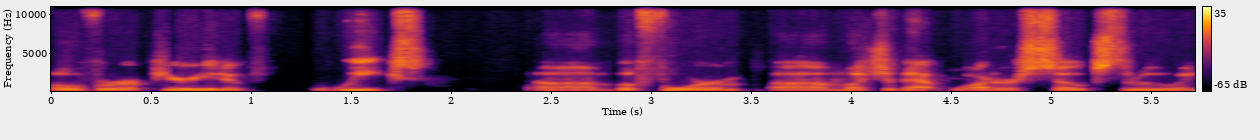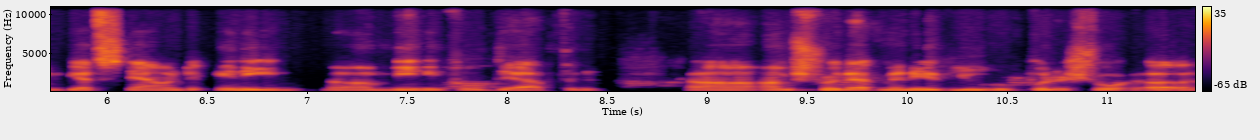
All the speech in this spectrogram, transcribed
over a period of weeks um, before uh, much of that water soaks through and gets down to any uh, meaningful depth. And uh, I'm sure that many of you who put a, uh,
